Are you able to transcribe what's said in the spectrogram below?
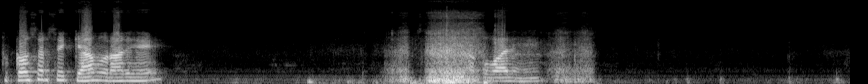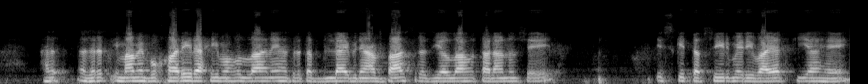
تو کوثر سے کیا مراد ہے؟ اقوال ہیں۔ حضرت امام بخاری رحمہ اللہ نے حضرت عبداللہ ابن عباس رضی اللہ تعالیٰ عنہ سے اس کی تفسیر میں روایت کیا ہے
